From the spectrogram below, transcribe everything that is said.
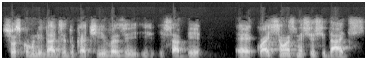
suas comunidades educativas e, e saber é, quais são as necessidades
